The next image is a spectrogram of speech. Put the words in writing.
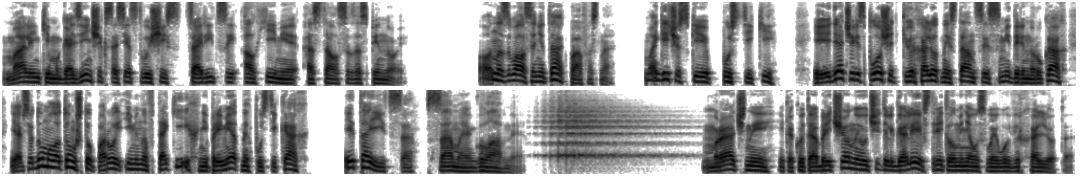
Маленький магазинчик, соседствующий с царицей алхимии, остался за спиной. Он назывался не так пафосно. Магические пустяки. И идя через площадь к верхолетной станции с Мидори на руках, я все думал о том, что порой именно в таких неприметных пустяках и таится самое главное. Мрачный и какой-то обреченный учитель Галей встретил меня у своего верхолета.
